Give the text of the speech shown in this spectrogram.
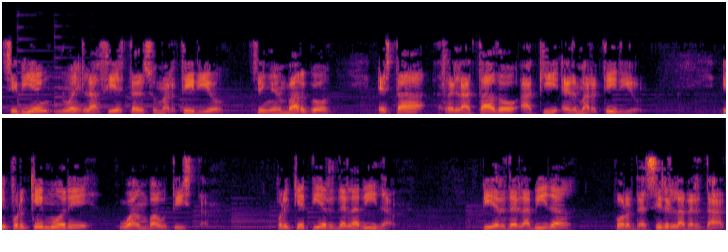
Si bien no es la fiesta de su martirio, sin embargo, está relatado aquí el martirio. ¿Y por qué muere Juan Bautista? ¿Por qué pierde la vida? Pierde la vida por decir la verdad.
